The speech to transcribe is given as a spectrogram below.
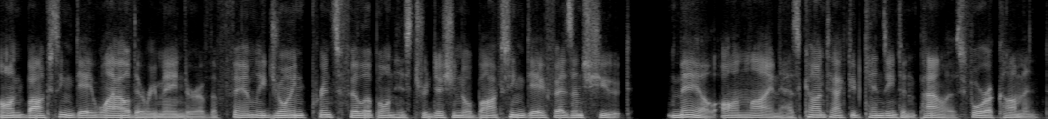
on Boxing Day while the remainder of the family joined Prince Philip on his traditional Boxing Day pheasant shoot. Mail Online has contacted Kensington Palace for a comment.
